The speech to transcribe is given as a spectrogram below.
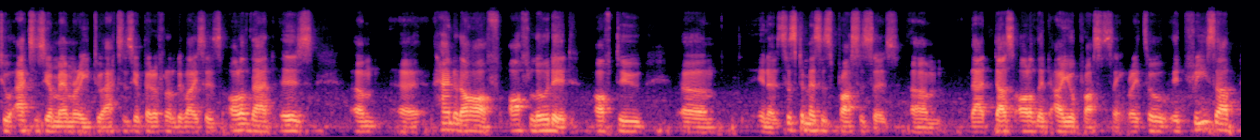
to access your memory, to access your peripheral devices, all of that is um, uh, handed off, offloaded off to um, you know system as processors um, that does all of that IO processing, right? So it frees up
